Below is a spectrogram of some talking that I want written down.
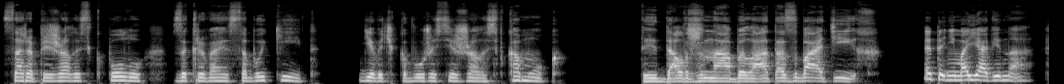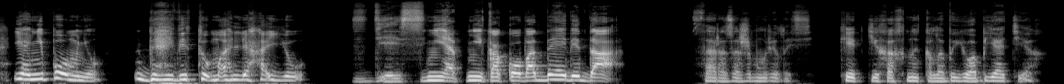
Сара прижалась к полу, закрывая собой Кейт. Девочка в ужасе сжалась в комок. «Ты должна была отозвать их!» «Это не моя вина. Я не помню. Дэвид, умоляю!» «Здесь нет никакого Дэвида!» Сара зажмурилась. Кейт тихо хныкала в ее объятиях.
